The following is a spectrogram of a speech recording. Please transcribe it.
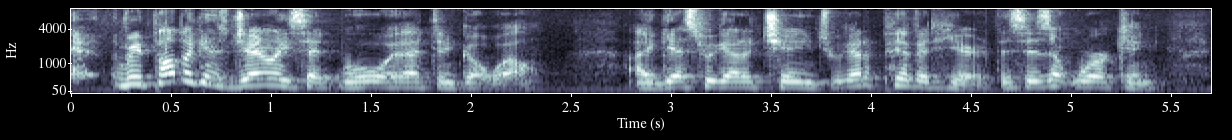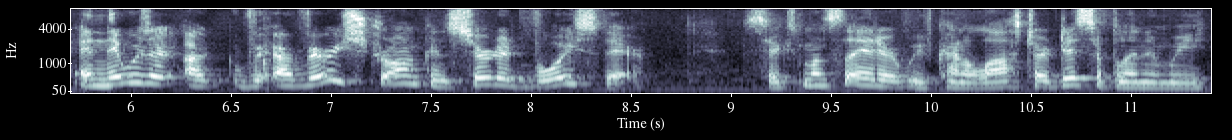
eh, Republicans generally said, boy, that didn't go well. I guess we got to change. We got to pivot here. This isn't working. And there was a, a, a very strong concerted voice there. Six months later, we've kind of lost our discipline and we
